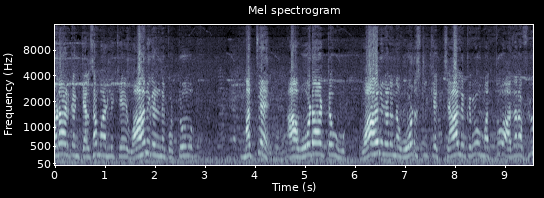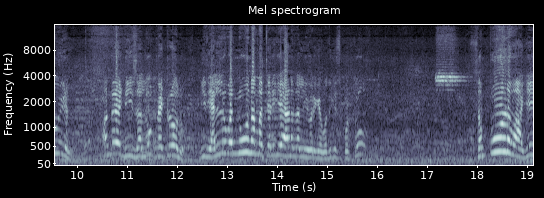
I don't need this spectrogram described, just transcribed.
ಓಡಾಡ್ಕೊಂಡು ಕೆಲಸ ಮಾಡಲಿಕ್ಕೆ ವಾಹನಗಳನ್ನ ಕೊಟ್ಟು ಮತ್ತೆ ಆ ಓಡಾಟ ವಾಹನಗಳನ್ನು ಓಡಿಸ್ಲಿಕ್ಕೆ ಚಾಲಕರು ಮತ್ತು ಅದರ ಫ್ಯೂಯಲ್, ಅಂದರೆ ಡೀಸಲ್ಲು ಪೆಟ್ರೋಲು, ಇದೆಲ್ಲವನ್ನೂ ನಮ್ಮ ತೆರಿಗೆ ಹಣದಲ್ಲಿ ಇವರಿಗೆ ಒದಗಿಸಿಕೊಟ್ಟು ಸಂಪೂರ್ಣವಾಗಿ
